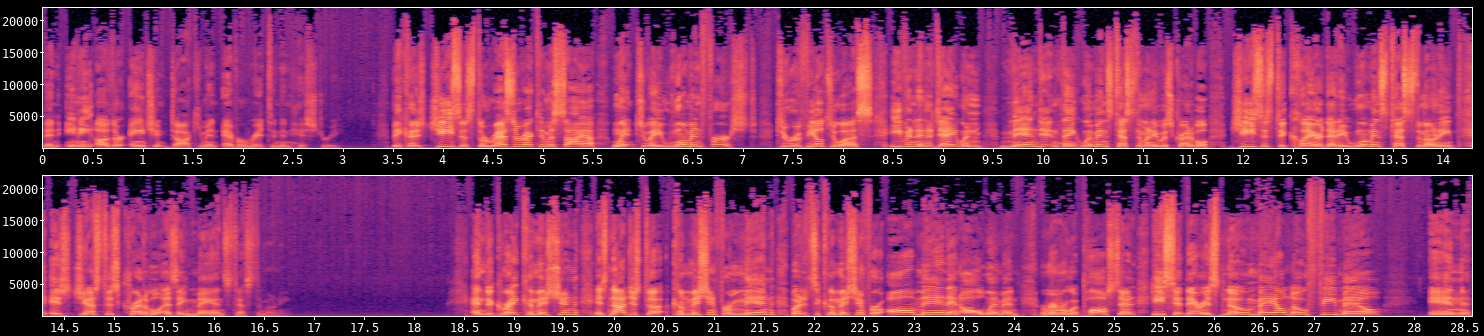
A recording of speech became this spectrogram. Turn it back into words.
than any other ancient document ever written in history. Because Jesus, the resurrected Messiah, went to a woman first to reveal to us, even in a day when men didn't think women's testimony was credible, Jesus declared that a woman's testimony is just as credible as a man's testimony. And the Great Commission is not just a commission for men, but it's a commission for all men and all women. Remember what Paul said? He said, There is no male, no female in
